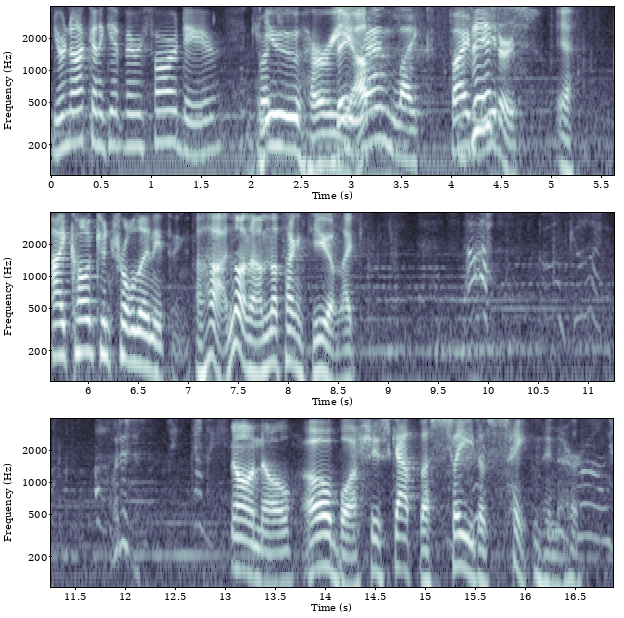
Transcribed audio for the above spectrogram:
You're not gonna get very far, dear. Can you hurry They up? ran like five This- meters. Yeah. I can't control anything. Aha. No, no, I'm not talking to you. I'm like, Ah! Oh God. What is it? My stomach. Oh no. oh boy, she's got the seed of Satan in What's her. wrong?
